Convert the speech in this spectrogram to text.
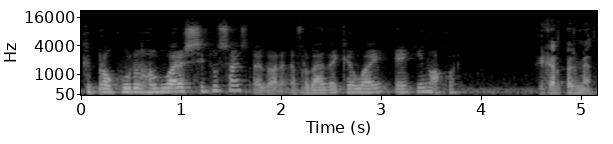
que procura regular estas situações. Agora, a verdade é que a lei é inócua. Ricardo Paz Medo.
